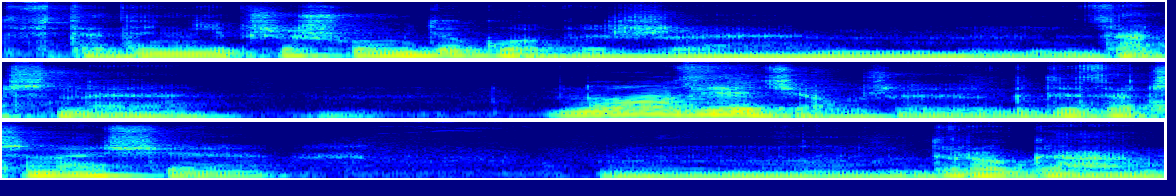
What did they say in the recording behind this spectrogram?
Wtedy nie przyszło mi do głowy, że mm, zacznę. No, on wiedział, że gdy zaczyna się mm, droga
